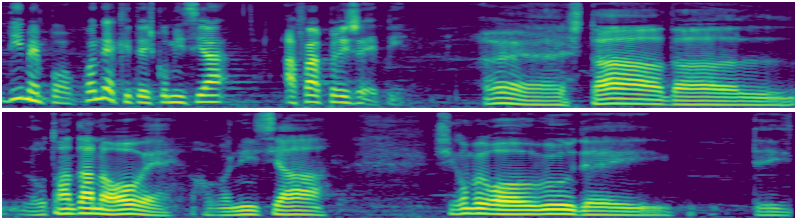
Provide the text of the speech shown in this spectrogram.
dimmi un po', quando è che ti hai cominciato a fare presepi? Eh, sta dall'89, ho iniziato siccome ho avuto dei, dei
